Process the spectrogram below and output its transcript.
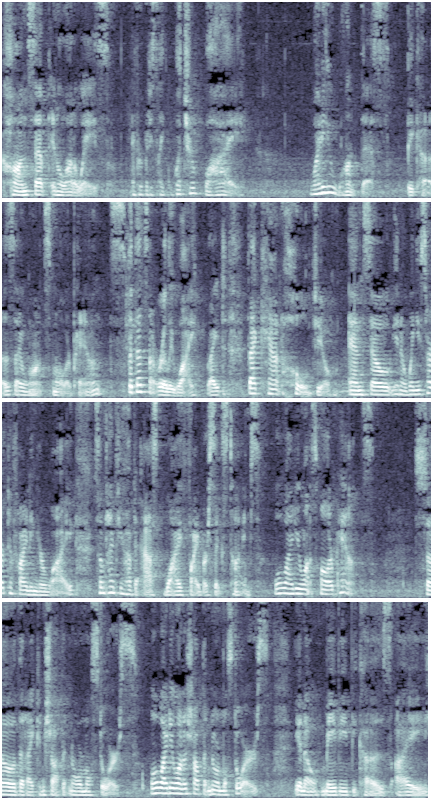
concept in a lot of ways. Everybody's like, What's your why? Why do you want this? Because I want smaller pants. But that's not really why, right? That can't hold you. And so, you know, when you start defining your why, sometimes you have to ask why five or six times. Well, why do you want smaller pants? So that I can shop at normal stores. Well, why do you want to shop at normal stores? You know, maybe because I,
